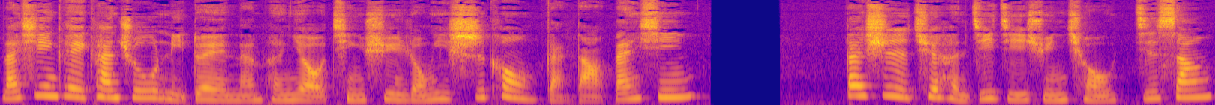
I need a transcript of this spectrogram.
来信可以看出你对男朋友情绪容易失控感到担心，但是却很积极寻求咨商，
